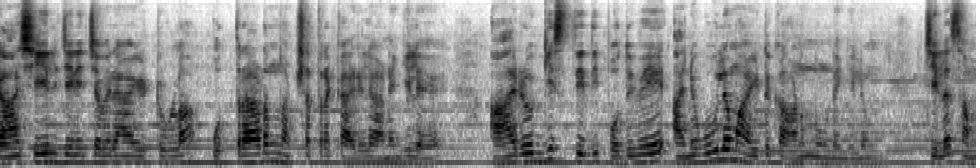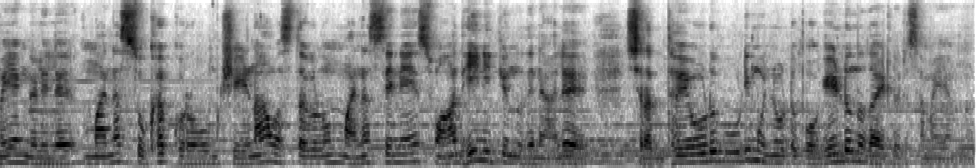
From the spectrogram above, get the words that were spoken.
രാശിയിൽ ജനിച്ചവരായിട്ടുള്ള ഉത്രാടം നക്ഷത്രക്കാരിലാണെങ്കിൽ ആരോഗ്യസ്ഥിതി പൊതുവെ അനുകൂലമായിട്ട് കാണുന്നുണ്ടെങ്കിലും ചില സമയങ്ങളിൽ മനസ്സുഖക്കുറവും ക്ഷീണാവസ്ഥകളും മനസ്സിനെ സ്വാധീനിക്കുന്നതിനാൽ ശ്രദ്ധയോടുകൂടി മുന്നോട്ട് പോകേണ്ടുന്നതായിട്ടൊരു സമയമാണ്.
